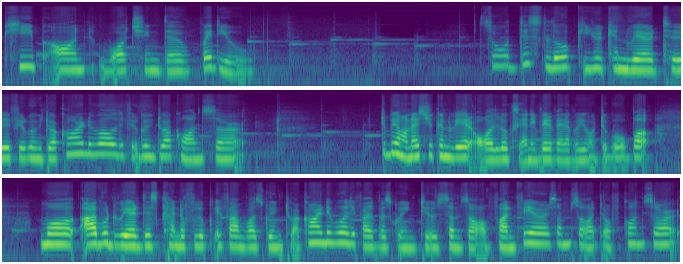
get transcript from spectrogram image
keep on watching the video. So this look you can wear to if you're going to a carnival if you're going to a concert. To be honest you can wear all looks anywhere wherever you want to go but more i would wear this kind of look if i was going to a carnival if i was going to some sort of fun fair some sort of concert.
